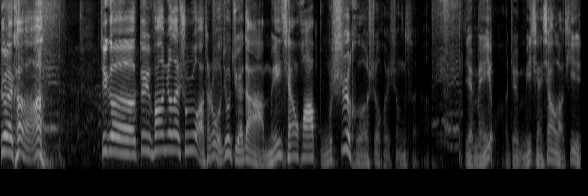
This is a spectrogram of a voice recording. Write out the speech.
就来看看啊。这个对方正在输入啊，他说我就觉得啊，没钱花不适合社会生存啊，也没有啊这没钱，像老 T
